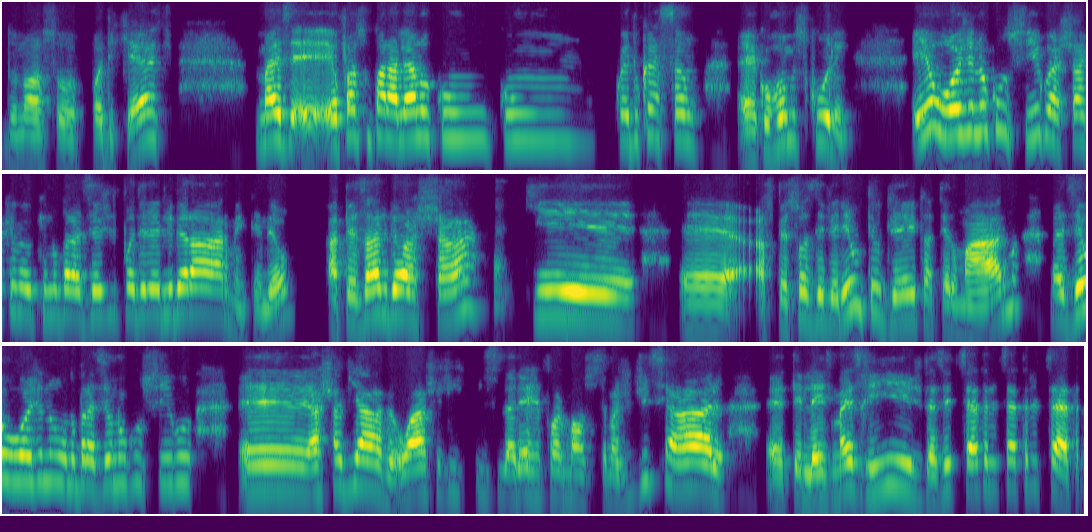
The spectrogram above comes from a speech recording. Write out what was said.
do nosso podcast, mas é, eu faço um paralelo com, com, com a educação, é, com o homeschooling. Eu hoje não consigo achar que no, que no Brasil a gente poderia liberar arma, entendeu? Apesar de eu achar que é, as pessoas deveriam ter o direito a ter uma arma, mas eu hoje no, no Brasil não consigo é, achar viável. Eu acho que a gente precisaria reformar o sistema judiciário, é, ter leis mais rígidas, etc, etc, etc.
